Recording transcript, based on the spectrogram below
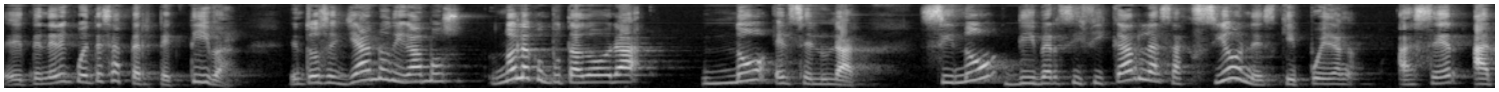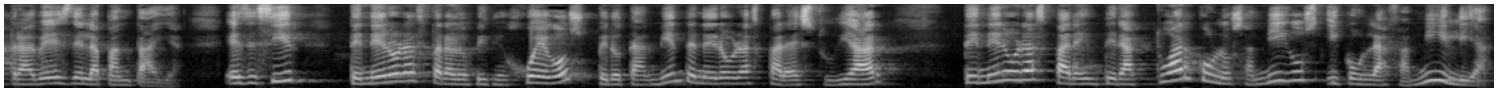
eh, tener en cuenta esa perspectiva. Entonces ya no digamos, no la computadora, no el celular, sino diversificar las acciones que puedan hacer a través de la pantalla. Es decir, tener horas para los videojuegos, pero también tener horas para estudiar, tener horas para interactuar con los amigos y con la familia,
